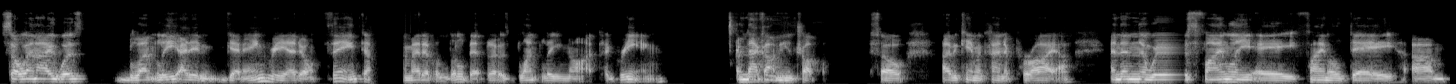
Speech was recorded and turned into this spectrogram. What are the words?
so when I was bluntly I didn't get angry I don't think I might have a little bit, but I was bluntly not agreeing. And that got me in trouble. So I became a kind of pariah. And then there was finally a final day um,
